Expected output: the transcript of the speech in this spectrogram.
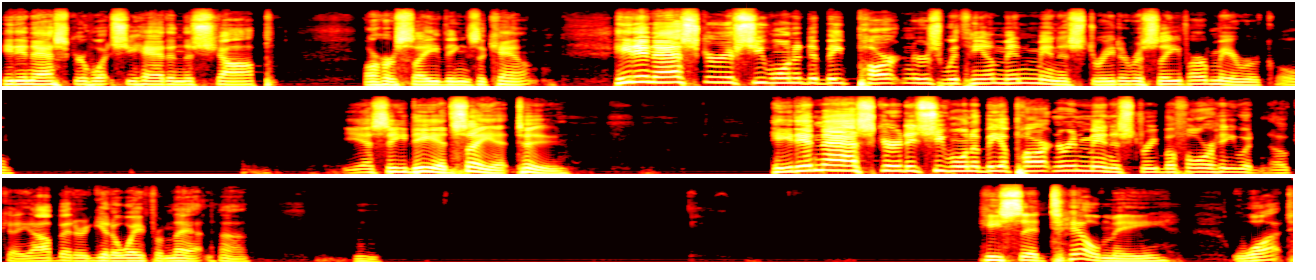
He didn't ask her what she had in the shop or her savings account. He didn't ask her if she wanted to be partners with him in ministry to receive her miracle. Yes, he did say it too. He didn't ask her, did she want to be a partner in ministry before he would, okay, I better get away from that, huh? Hmm. He said, Tell me, what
